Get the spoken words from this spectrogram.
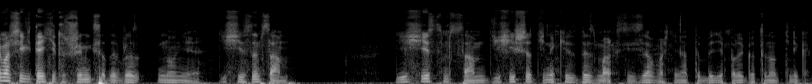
Siema, czy witajcie, to Remixa Devra... No nie, dziś jestem sam. Dziś jestem sam, dzisiejszy odcinek jest bez Maxiza, właśnie na to będzie polegał ten odcinek.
